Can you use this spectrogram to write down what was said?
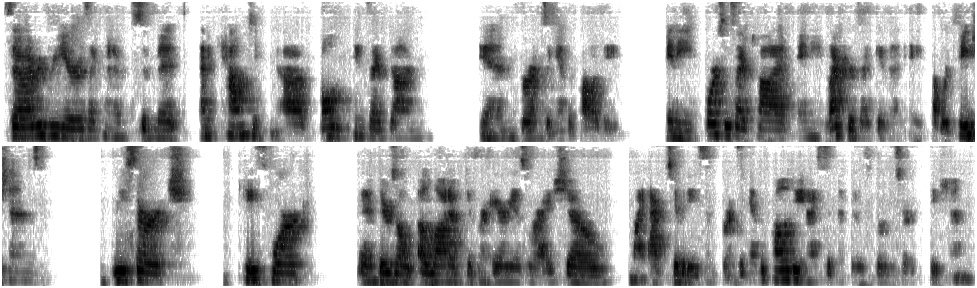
So every three years, I kind of submit an accounting of all the things I've done in forensic anthropology. any courses I've taught, any lectures I've given, any publications, research, casework. Uh, there's a, a lot of different areas where I show my activities in forensic anthropology and I submit those for certification.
